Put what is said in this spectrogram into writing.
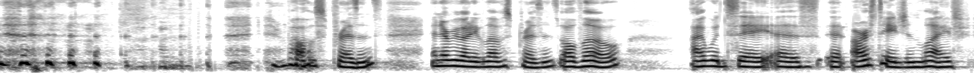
it involves presents, and everybody loves presents, although I would say, as at our stage in life,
